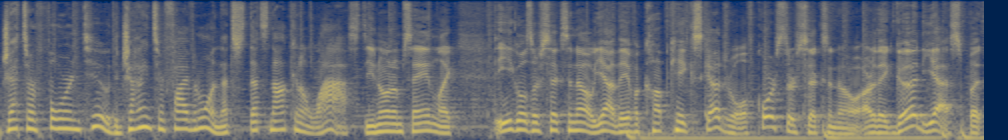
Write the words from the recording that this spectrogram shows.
Jets are four and two. The Giants are five and one. That's that's not gonna last. You know what I'm saying? Like the Eagles are six and zero. Yeah, they have a cupcake schedule. Of course they're six and zero. Are they good? Yes, but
